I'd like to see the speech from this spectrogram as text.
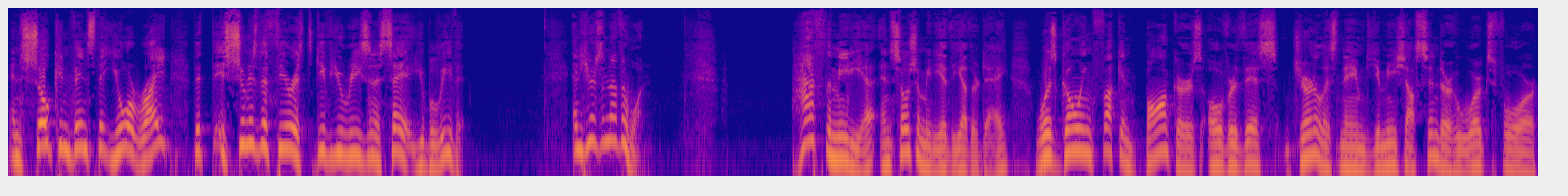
and so convinced that you're right that as soon as the theorists give you reason to say it, you believe it. And here's another one. Half the media and social media the other day was going fucking bonkers over this journalist named Yamiche Alcindor who works for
